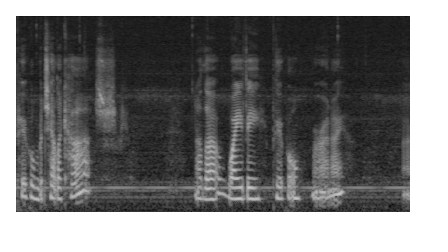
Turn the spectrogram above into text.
Purple metallic heart. Another wavy purple Murano. Uh,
